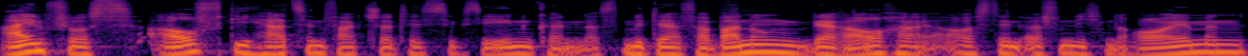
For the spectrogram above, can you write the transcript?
Einfluss auf die Herzinfarktstatistik sehen können, dass mit der Verbannung der Raucher aus den öffentlichen Räumen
